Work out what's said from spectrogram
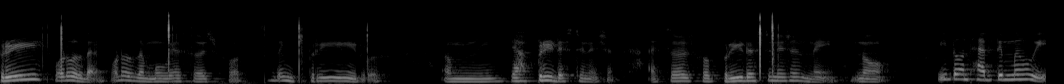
pre what was that what was the movie I search for something pre it was yeah predestination I search for predestination नहीं no we don't have the movie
